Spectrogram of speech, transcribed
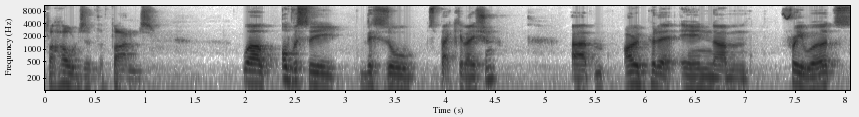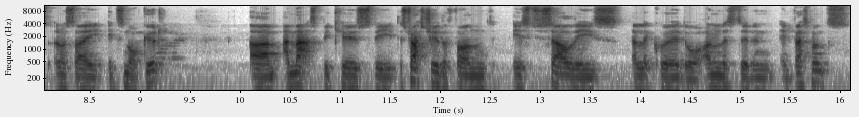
for holders of the funds? Well, obviously, this is all speculation. Uh, I would put it in um, three words, and I say it's not good. Um, and that's because the, the strategy of the fund is to sell these illiquid or unlisted in, investments,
